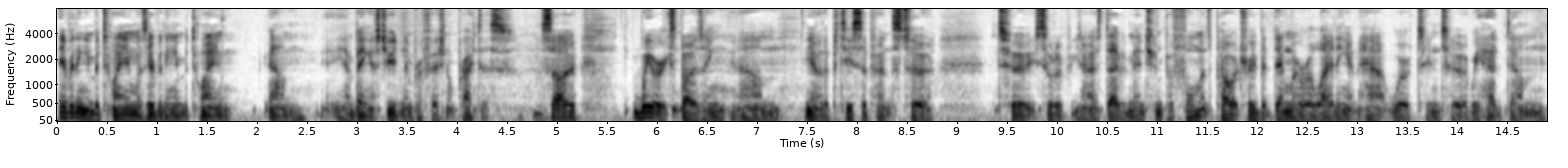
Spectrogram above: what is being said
everything in between was everything in between. Um, you know, being a student in professional practice. Mm-hmm. So we were exposing, um, you know, the participants to to sort of, you know, as David mentioned, performance poetry, but then we were relating it how it worked into. We had um,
